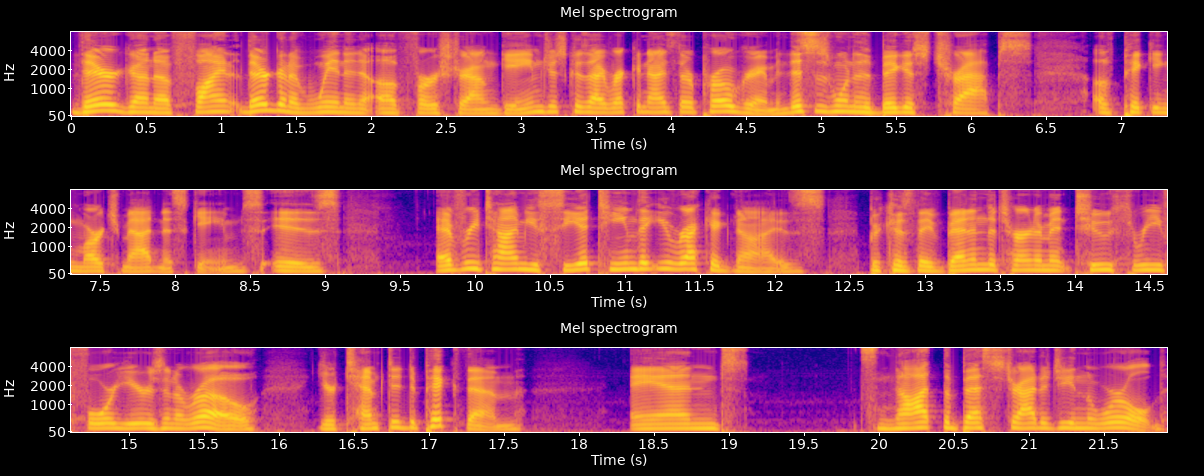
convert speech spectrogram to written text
They're gonna find. They're gonna win a first round game just because I recognize their program. And this is one of the biggest traps of picking March Madness games. Is every time you see a team that you recognize because they've been in the tournament two, three, four years in a row, you're tempted to pick them, and it's not the best strategy in the world.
